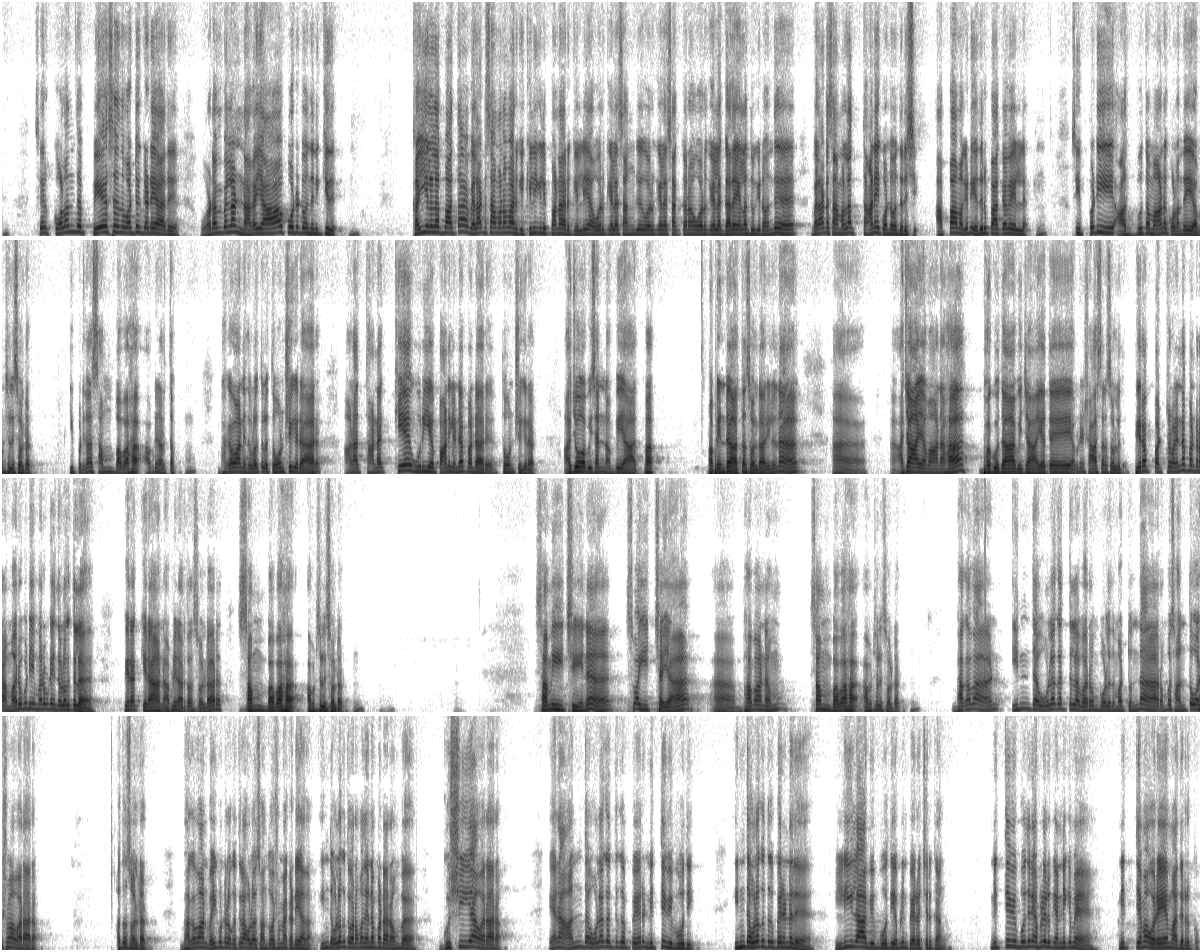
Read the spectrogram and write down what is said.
சரி குழந்தை பேசுறது மட்டும் கிடையாது. உடம்பெல்லாம் நகையா போட்டுட்டு வந்து நிக்குது. கையிலலாம் பார்த்தா விளையாட்டு சாமானமா இருக்கு. கிளி கிளிப்பானா இருக்கு இல்லையா? ஒரு கையில சங்கு ஒரு கையில சக்கரம் ஒரு கையில கதையெல்லாம் தூக்கிட்டு வந்து விளையாட்டு சாமான்லாம் தானே கொண்டு வந்துருச்சு. அப்பா அம்மா கிட்ட எதிர்பார்க்கவே இல்லை. ஸோ இப்படி அற்புதமான குழந்தை அப்படின்னு சொல்லி சொல்றார். இப்படிதான் சம்பவக அப்படின்னு அர்த்தம். பகவான் இந்த உலகத்துல தோன்றுகிறார். ஆனா தனக்கே உரிய பாணியில் என்ன பண்றாரு? தோன்றுகிறார். அஜோ அபிசன் அவ்விய ஆத்மா அப்படின்ற அர்த்தம் சொல்றாரு. இல்லைன்னா அஜாயமானஹா பகுதா விஜாயத்தே அப்படின்னு சாஸ்திரம் சொல்லுது. பிறப்பற்றவன் என்ன பண்றான் மறுபடியும் மறுபடியும் இந்த உலகத்துல பிறக்கிறான் அப்படின்னு அர்த்தம் சொல்றார். சம்பவக அப்படின்னு சொல்லி சொல்றார். சமீச்சீன ஸ்வ இச்சையா பவனம் சம்பவக அப்படின்னு சொல்லி சொல்றார். பகவான் இந்த உலகத்துல வரும் பொழுது மட்டும்தான் ரொம்ப சந்தோஷமா வராராம். அதுவும் சொல்றார். பகவான் வைகுண்ட உலகத்துல அவ்வளவு சந்தோஷமா கிடையாதான் இந்த உலகத்துக்கு வரும்போது என்ன பண்றாரு ரொம்ப குஷியா வராராம். ஏன்னா அந்த உலகத்துக்கு பேர் நித்திய விபூதி. இந்த உலகத்துக்கு பேர் என்னது? லீலா விபூதி அப்படின்னு பேர் வச்சிருக்காங்க. நித்திய விபூதின்னு எப்படி இருக்கும் என்னைக்குமே? நித்தியமா ஒரே மாதிரி இருக்கும்.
